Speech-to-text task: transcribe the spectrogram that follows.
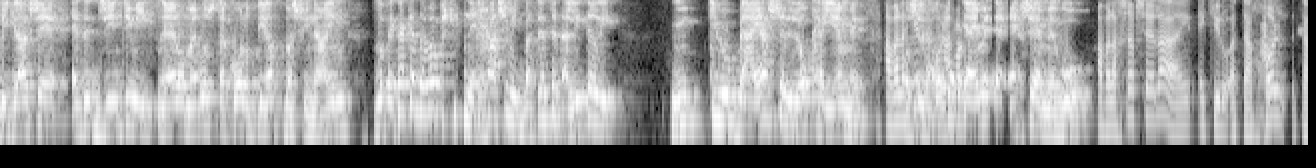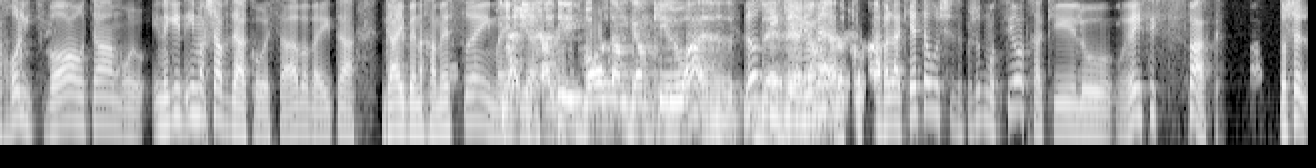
בגלל שאיזה ג'ינג'י מישראל אומר לו שתקוע לו תירס בשיניים? זאת הייתה כתבה פשוט נכה שמתבססת על literally, כאילו בעיה שלא קיימת. או שלפחות לא קיימת איך שהם הראו. אבל עכשיו שאלה, כאילו, אתה יכול, אתה יכול לתבוע אותם, או נגיד, אם עכשיו זה היה קורה, סבבה, והיית גיא בן ה-15, עם הידיעה... יכלתי לתבוע אותם גם כאילו אז. לא, כי, כי אני אומר, אבל הקטע הוא שזה פשוט מוציא אותך כאילו racist fuck. לא של,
